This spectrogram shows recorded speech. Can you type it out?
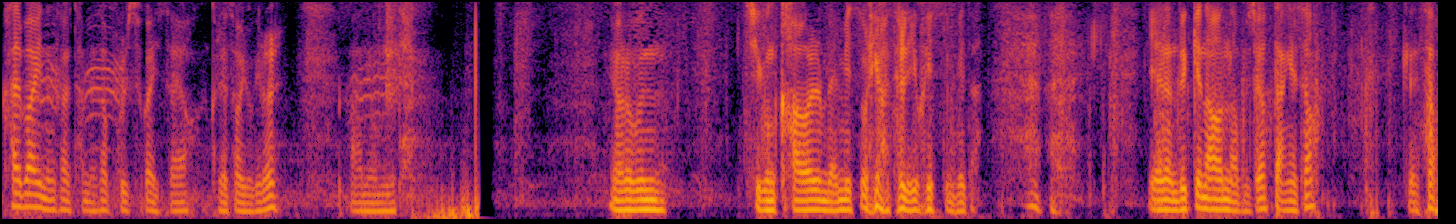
칼바이 능선을 타면서 볼 수가 있어요. 그래서 여기를 많이 옵니다. 여러분, 지금 가을 매미 소리가 들리고 있습니다. 얘는 늦게 나왔나 보죠, 땅에서. 그래서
